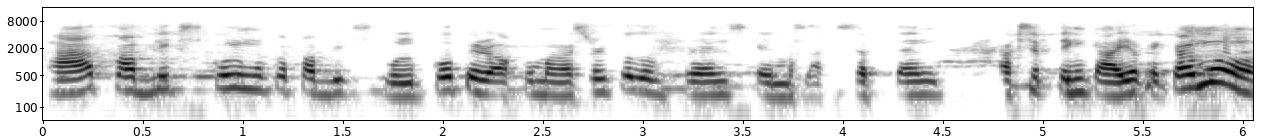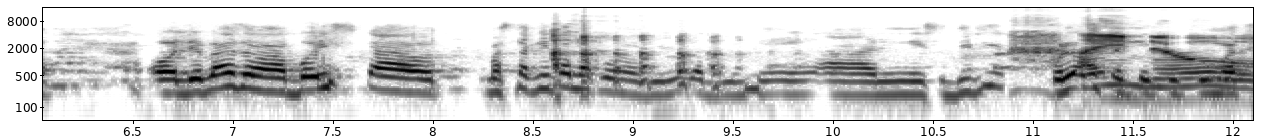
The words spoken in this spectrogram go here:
Ha? Public school mo ko public school ko pero ako mga circle of friends kay mas accepting accepting tayo kay kamo. O di ba sa mga Boy Scout, mas nakita na ko ka dinhing ani so dili wala I ko too much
